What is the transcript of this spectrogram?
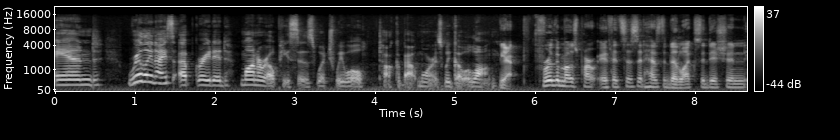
and really nice upgraded monorail pieces, which we will talk about more as we go along. Yeah, for the most part, if it says it has the deluxe edition,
